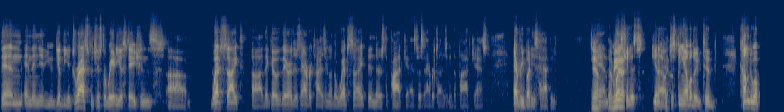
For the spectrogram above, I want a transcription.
then and then you, give the address, which is the radio station's uh, website. Uh, they go there. There's advertising on the website. Then there's the podcast. There's advertising in the podcast. Everybody's happy. Yeah. And the I mean, question is, you know, yeah. just being able to, to come to a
